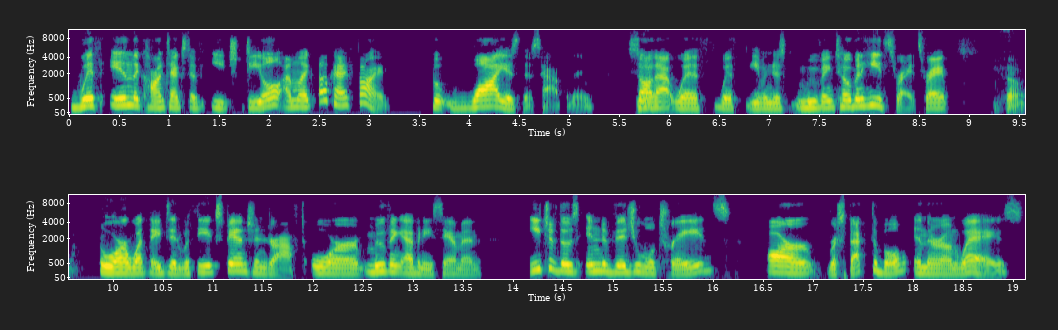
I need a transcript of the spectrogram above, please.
Within the context of each deal I'm like okay fine. But why is this happening? Saw yeah. that with with even just moving Tobin Heath's rights right? Yeah. Or what they did with the expansion draft or moving Ebony Salmon. Each of those individual trades are respectable in their own ways.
